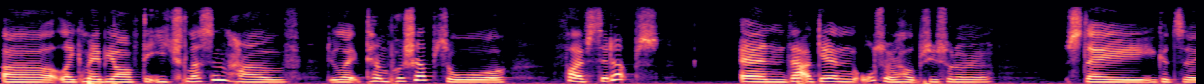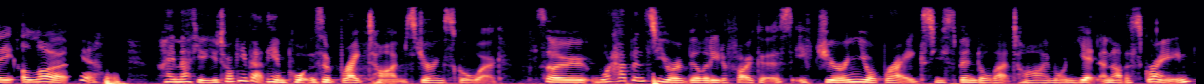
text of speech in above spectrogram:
Uh like maybe after each lesson have do like 10 push-ups or 5 sit-ups. And that again also helps you sort of stay, you could say, alert. Yeah. Hey Matthew, you're talking about the importance of break times during schoolwork. So, what happens to your ability to focus if during your breaks you spend all that time on yet another screen,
